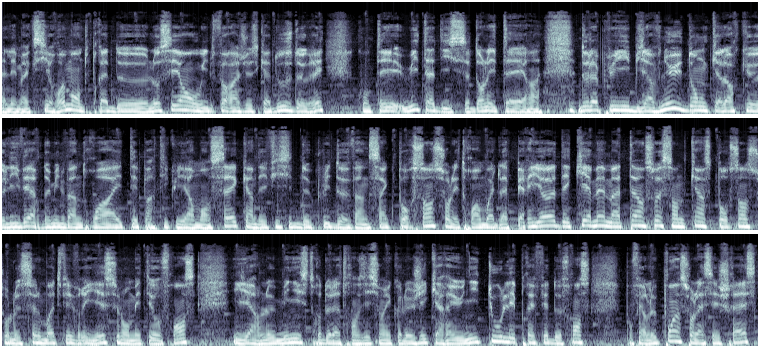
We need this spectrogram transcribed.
Les maxi remontent près de l'océan où il fera jusqu'à 12 degrés, comptez 8 à 10 dans les terres. De la pluie bienvenue donc alors que l'hiver 2023 a été particulièrement sec, un déficit de pluie de 25% sur les trois mois de la période et qui a même atteint 75% sur le seul mois de février selon Météo France. Hier, le ministre de la Transition écologique a réuni tous les préfets de France pour faire le point sur la sécheresse.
